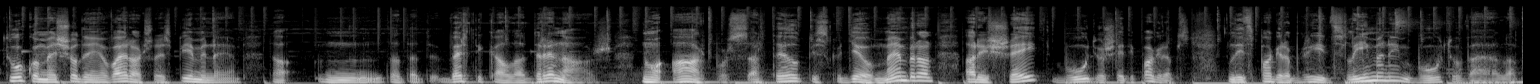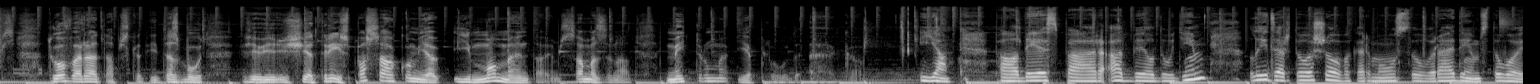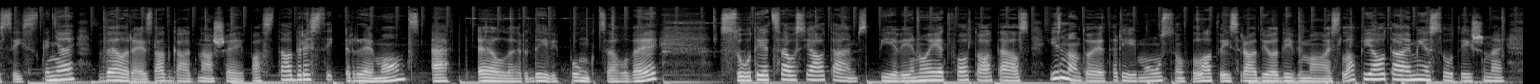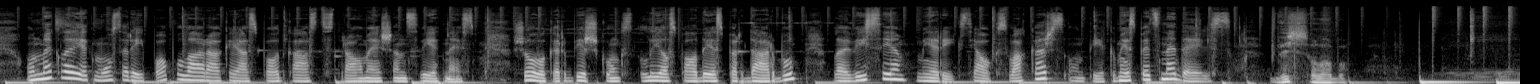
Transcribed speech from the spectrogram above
to, ko mēs šodien jau vairākas reizes pieminējam, tā, mm, tā, tā vertikālā drenāža no ārpuses ar telpisku geomembrānu, arī šeit būtu, jo šeit ir pagrabs, līdz pagraba grīdas līmenim būtu vēlams. To varētu apskatīt. Tas būtu šie trīs pasākumi, ja momentā jums samazināt mitruma ieplūde ēkā. Jā, paldies par atbildu ģim. Līdz ar to šovakar mūsu raidījums tuvojas izskaņai. Vēlreiz atgādināšu e-pasta adresi remonds at lr2.lv. Sūtiet savus jautājumus, pievienojiet fotoattēlus, izmantojiet arī mūsu Latvijas Rādio 2 mājaslapu jautājumu iesūtīšanai un meklējiet mūs arī populārākajās podkāstu straumēšanas vietnēs. Šovakar Biržkungs liels paldies par darbu, lai visiem mierīgs, jauks vakars un tiekamies pēc nedēļas. Visu labu!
